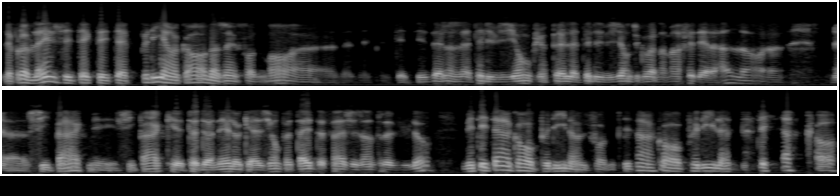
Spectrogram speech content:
Le problème, c'était que tu étais pris encore dans un format tu dans la télévision que j'appelle la télévision du gouvernement fédéral, là, euh, CIPAC, mais CIPAC te donnait l'occasion peut-être de faire ces entrevues-là, mais tu étais encore pris dans le fond, tu étais encore pris là-dedans, tu encore,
